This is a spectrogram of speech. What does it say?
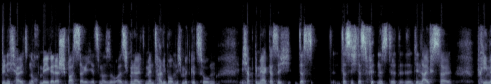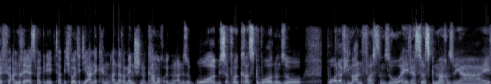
bin ich halt noch mega der Spaß, sage ich jetzt mal so. Also ich bin halt mental überhaupt nicht mitgezogen. Ich habe gemerkt, dass ich das dass ich das Fitness, den Lifestyle primär für andere erstmal gelebt habe. Ich wollte die Anerkennung anderer Menschen. Dann kam auch irgendwann alle so, boah, bist ja voll krass geworden und so, boah, darf ich mal anfassen und so, ey, wie hast du das gemacht und so, ja, ey.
